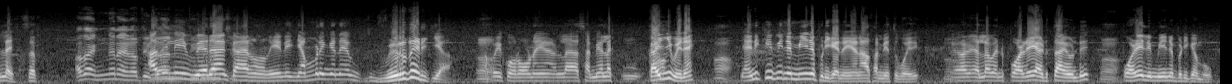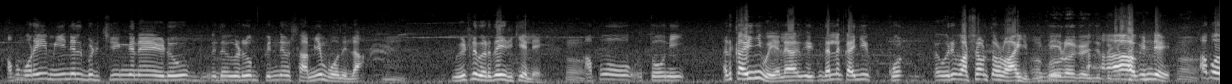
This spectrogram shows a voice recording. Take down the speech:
അല്ലേ സർ അതിൽ വരാൻ കാരണം നമ്മളിങ്ങനെ വെറുതെ ഇരിക്കുക. അപ്പൊ ഈ കൊറോണയുള്ള സമയമെല്ലാം കഴിഞ്ഞു പിന്നെ. എനിക്ക് പിന്നെ മീനെ പിടിക്കാനാണ് ഞാൻ ആ സമയത്ത് പോയി എല്ലാം പുഴയെ പുഴ അടുത്തായതുകൊണ്ട്. പുഴയിൽ മീനെ പിടിക്കാൻ പോകും. അപ്പോൾ കുറേ മീനിൽ പിടിച്ച് ഇങ്ങനെ ഇടും ഇത് ഇടും പിന്നെ സമയം പോകുന്നില്ല. വീട്ടിൽ വെറുതെ ഇരിക്കുകയല്ലേ. അപ്പോൾ തോന്നി അത് കഴിഞ്ഞു പോയി. അല്ല ഇതെല്ലാം കഴിഞ്ഞ് ഒരു വർഷത്തോളം ആയി. ആ പിന്നെ അപ്പോൾ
